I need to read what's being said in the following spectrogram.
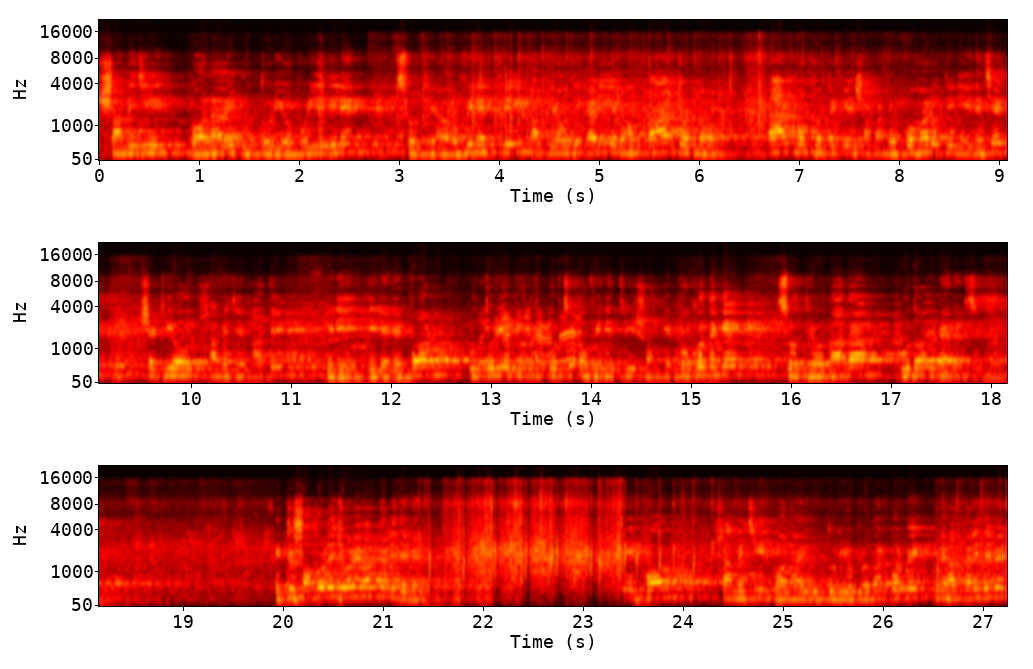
স্বামীজির গলায় উত্তরীয় পরিয়ে দিলেন। শ্রদ্ধেয় অভিনেত্রী পাপিয়া অধিকারী এবং তার জন্য তার পক্ষ থেকে সামান্য উপহারও তিনি এনেছেন। সেটিও স্বামীজির হাতে তিনি দিলেন। এরপর উত্তরীয় প্রদান করছেন অভিনেত্রী সঙ্গের পক্ষ থেকে শ্রদ্ধেয় দাদা উদয় ব্যানার্জি। একটু সকলে জোরে হাততালি দেবেন। এরপর স্বামীজির গলায় উত্তরীয় প্রদান করবেন। হাততালি দেবেন।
